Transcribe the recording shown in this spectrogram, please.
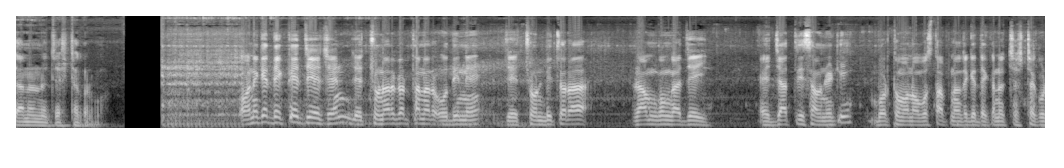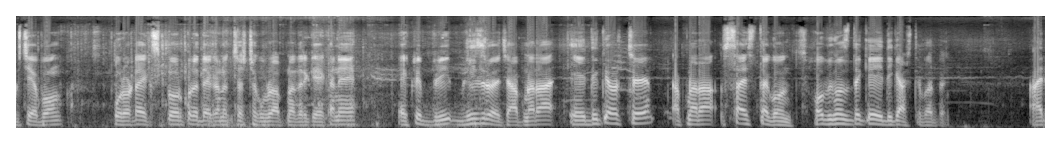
জানানোর চেষ্টা করব। অনেকে দেখতে চেয়েছেন যে চুনারগড় থানার অধীনে যে চণ্ডীচড়া রামগঙ্গা যেই এই যাত্রী ছাউনিটি বর্তমান অবস্থা আপনাদেরকে দেখানোর চেষ্টা করছি এবং পুরোটা এক্সপ্লোর করে দেখানোর চেষ্টা করব আপনাদেরকে। এখানে একটি ব্রি- ব্রিজ রয়েছে। আপনারা এদিকে হচ্ছে, আপনারা সাইস্তাগঞ্জ, হবিগঞ্জ থেকে এদিকে আসতে পারবেন। আর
